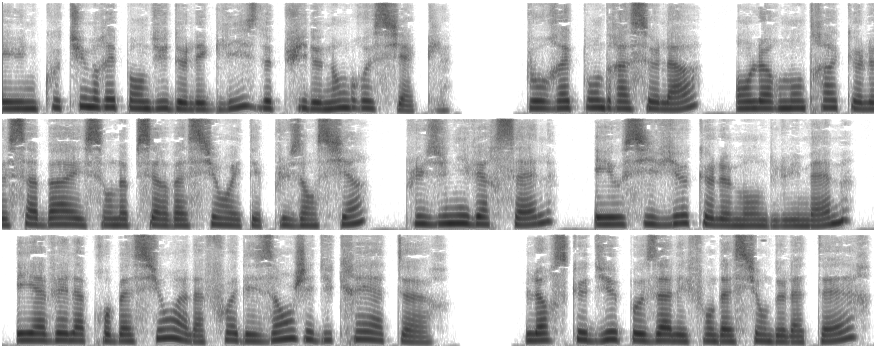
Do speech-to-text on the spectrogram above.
et une coutume répandue de l'Église depuis de nombreux siècles. Pour répondre à cela, on leur montra que le sabbat et son observation étaient plus anciens, plus universels, et aussi vieux que le monde lui-même, et avaient l'approbation à la fois des anges et du Créateur. Lorsque Dieu posa les fondations de la terre,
